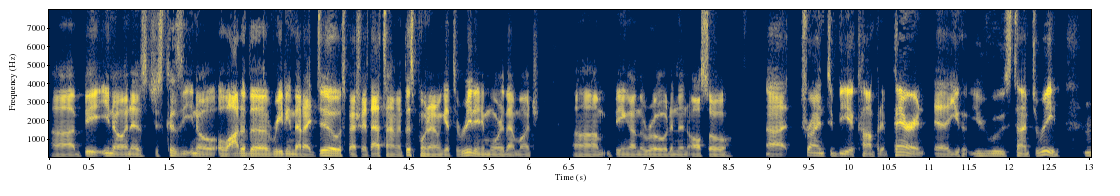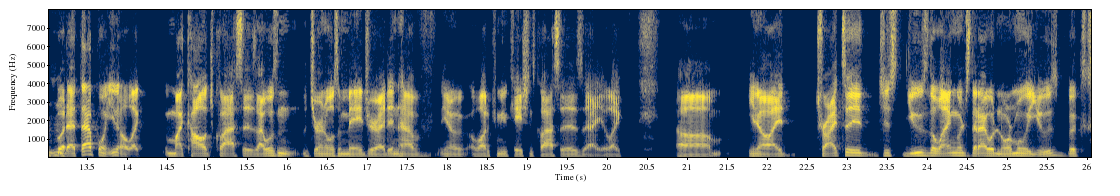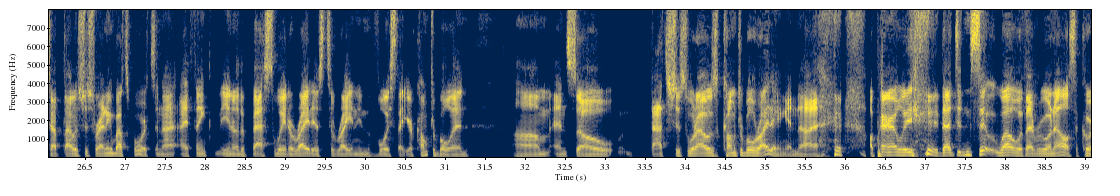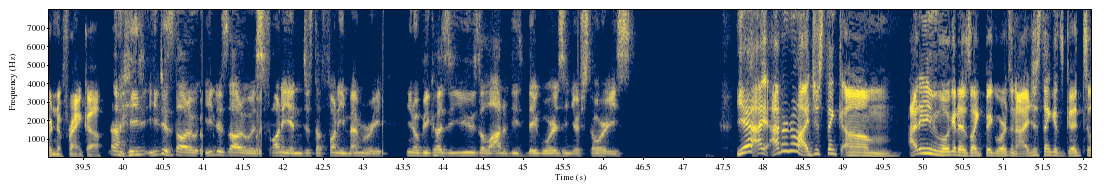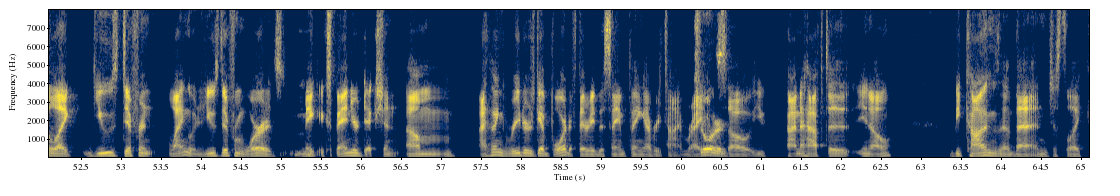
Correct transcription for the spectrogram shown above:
uh be you know and it's just because you know a lot of the reading that i do especially at that time at this point i don't get to read anymore that much um being on the road and then also uh, trying to be a competent parent, uh, you you lose time to read. Mhm. But at that point, you know, like my college classes, I wasn't a journalism major. I didn't have you know a lot of communications classes. I like, um, you know, I tried to just use the language that I would normally use, but except I was just writing about sports. And I, I think you know the best way to write is to write in the voice that you're comfortable in. Um, and so that's just what I was comfortable writing. And uh, apparently that didn't sit well with everyone else, according to Franko. No, he he just thought it, he just thought it was funny and just a funny memory, you know, because you used a lot of these big words in your stories. Yeah, I, I don't know. I just think um I didn't even look at it as like big words and I just think it's good to like use different language, use different words, make expand your diction. Um I think readers get bored if they read the same thing every time, right? Sure. So you kind of have to, you know, be cognizant of that and just like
